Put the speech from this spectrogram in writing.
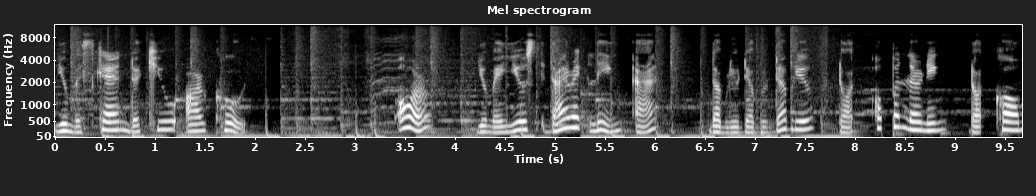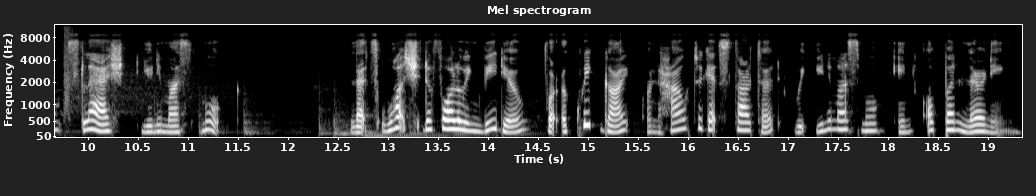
you may scan the QR code. Or you may use direct link at www.openlearning.com slash unimasmooc. Let's watch the following video for a quick guide on how to get started with Unimas MOOC in Open Learning.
